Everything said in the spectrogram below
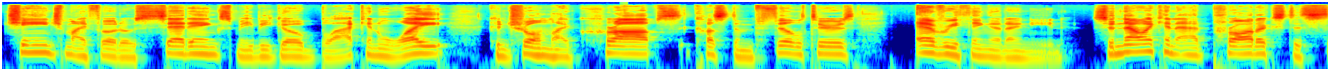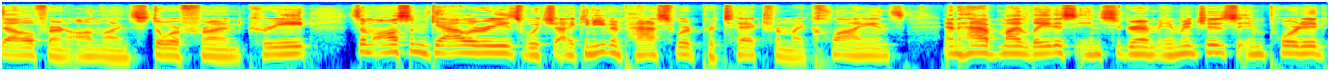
change my photo settings, maybe go black and white, control my crops, custom filters, everything that I need. So now I can add products to sell for an online storefront, create some awesome galleries, which I can even password protect from my clients, and have my latest Instagram images imported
